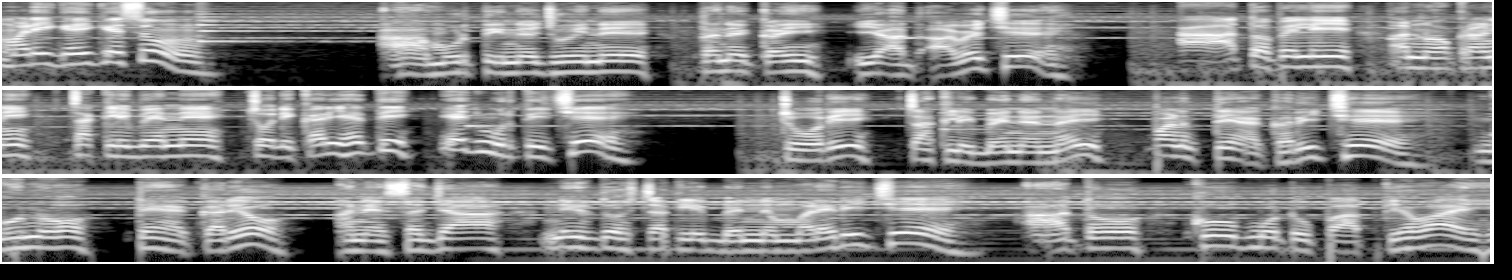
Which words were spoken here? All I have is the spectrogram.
મળી ગઈ કે શું? આ મૂર્તિને જોઈને તને કંઈ યાદ આવે છે? આ તો પેલી નોકરાણી ચકલી બેને ચોરી કરી હતી એ જ મૂર્તિ છે. ચોરી ચાકલીબેને નહીં પણ ત્યાં કરી છે. ગુનો તે કર્યો અને સજા નિર્દોષ ચકલીબેનને મળેલી છે. આ તો ખૂબ મોટું પાપ કહેવાય.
